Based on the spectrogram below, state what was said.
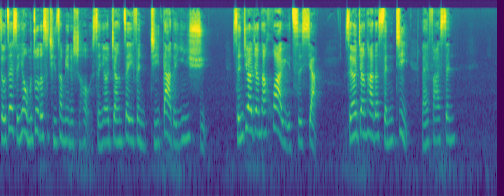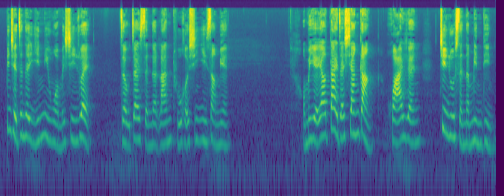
走在神要我们做的事情上面的时候，神要将这一份极大的应许，神就要将他话语赐下，神要将他的神迹来发生，并且真的引领我们新锐走在神的蓝图和心意上面。我们也要带着香港华人进入神的命定。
